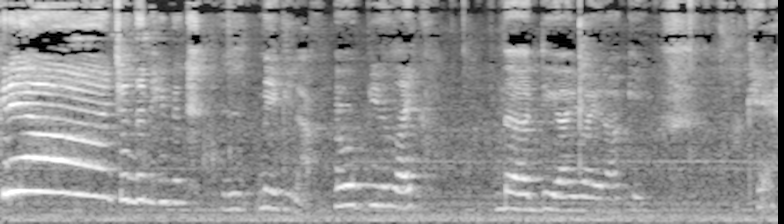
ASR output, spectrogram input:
Kriyansh! And then he will maybe laugh. I hope you like the DIY Rakhi. Okay.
